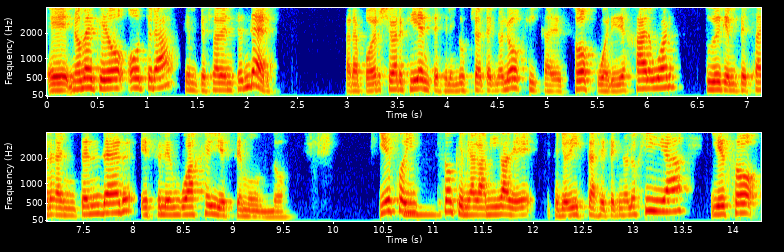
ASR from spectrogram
Eh, no me quedó otra que empezar a entender. Para poder llevar clientes de la industria tecnológica, de software y de hardware, tuve que empezar a entender ese lenguaje y ese mundo. Y eso mm. hizo que me haga amiga de periodistas de tecnología y eso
